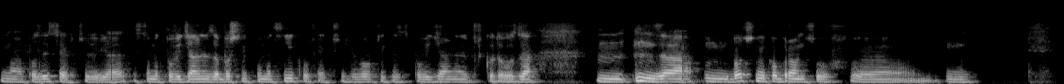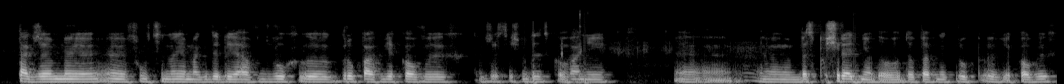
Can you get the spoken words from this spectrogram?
na pozycjach, czy ja jestem odpowiedzialny za bocznych pomocników, jak Krzysiu Wołczyk jest odpowiedzialny przykładowo za, mm, za mm, bocznych obrońców. E, mm. Także my e, funkcjonujemy gdyby ja w dwóch e, grupach wiekowych także jesteśmy dedykowani bezpośrednio do, do pewnych grup wiekowych.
